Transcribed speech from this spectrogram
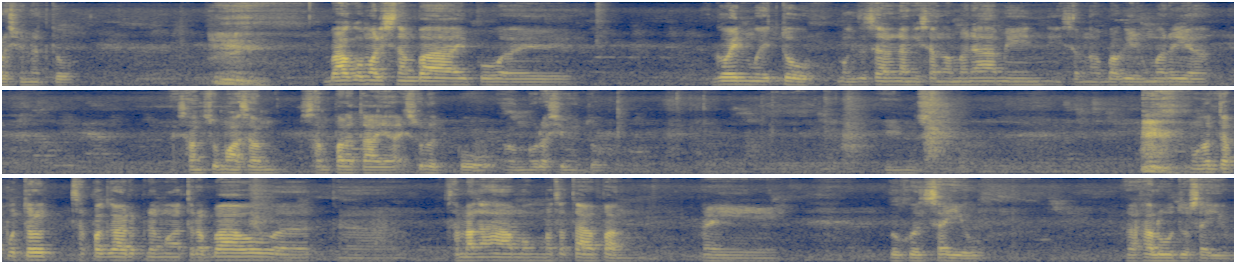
orasyon na to. Bago umalis ng bahay po ay gawin mo ito. Magdasal ng isang ama namin isang Bagyong Maria isang sumasam sampalataya isunod po ang orasyon ito. Yun. maganda po sa pagharap ng mga trabaho at ah, sa mga among matatapang ay bukod sa iyo. Sasaludo sa iyo.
